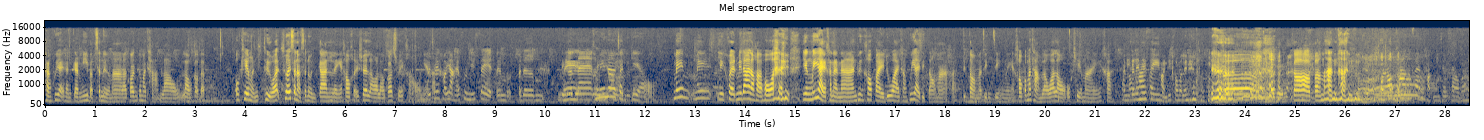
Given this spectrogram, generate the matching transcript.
ทางผู้ใหญ่ทางแกรมมี่แบบเสนอมาแล้วต้นก็มาถามเรา เราก็แบบโอเคเหมือนถือว่าช่วยสนับสนุนกันอะไรเงี้ยเขาเคยช่วยเราเราก็ช่วยเขาอย่างเงี้ยไม่ค่ะใช่เขาอยากให้คุณพิเศษเป็นแบบประเดิมซิงไม่เกิลแรกอะไรอย่งไม่เงี้ย น่าจะเกี่ยว ไม่ไม่รีเควสไม่ได้หรอกค่ะ เพราะว่า ยังไม่ใหญ่ขนาดนั้นเพิ่งเข้าไปด้วยทางผู้ใหญ่ติดต่อมาค่ะ ติดต่อมาจริงๆอะไรเงี้ยเขาก็มาถามเราว่าเราโอเคไหมค่ะ วันนี้ก็เล่นให้ฟรีเหมือนที่เขามาเล่นให้เราก็ประมาณนั้นคนรอบข้างแฟนคลับมีแซวๆบ้างไหม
